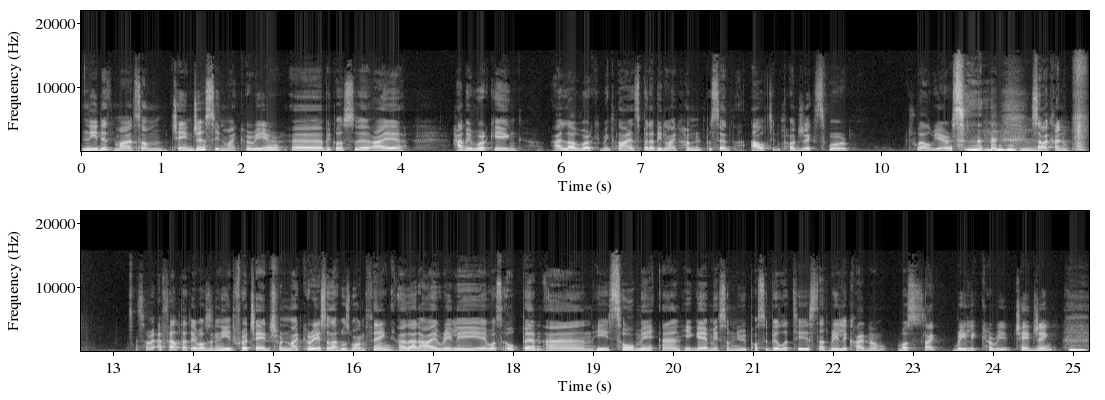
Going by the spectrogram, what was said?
needed my some changes in my career uh, because uh, I have been working. I love working with clients, but I've been like hundred percent out in projects for twelve years. so I kind of sorry, I felt that there was a need for a change in my career. So that was one thing uh, that I really was open, and he saw me and he gave me some new possibilities that really kind of was like really career changing. Mm.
